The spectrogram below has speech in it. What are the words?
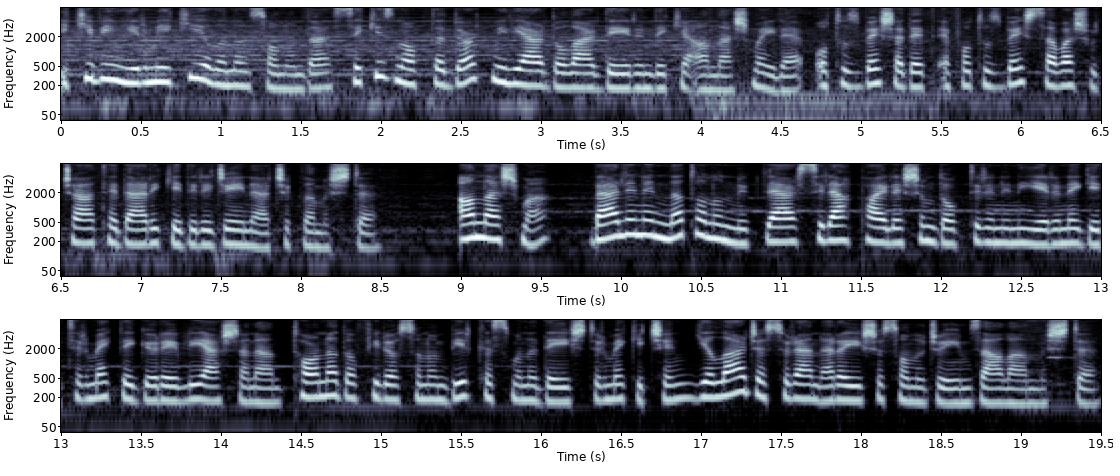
2022 yılının sonunda 8.4 milyar dolar değerindeki anlaşma ile 35 adet F-35 savaş uçağı tedarik edileceğini açıklamıştı. Anlaşma, Berlin'in NATO'nun nükleer silah paylaşım doktrinini yerine getirmekle görevli yaşlanan Tornado filosunun bir kısmını değiştirmek için yıllarca süren arayışı sonucu imzalanmıştı.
